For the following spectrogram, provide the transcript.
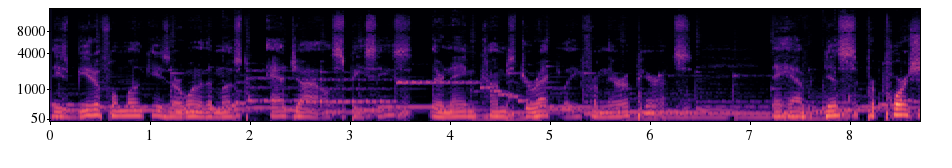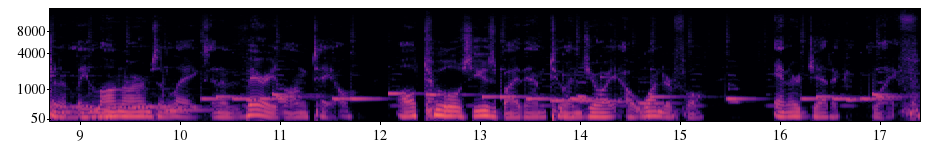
These beautiful monkeys are one of the most agile species. Their name comes directly from their appearance. They have disproportionately long arms and legs and a very long tail, all tools used by them to enjoy a wonderful, energetic life.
